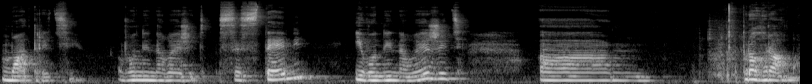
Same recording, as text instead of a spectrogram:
матриці, вони належать системі і вони належать а, програмам.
